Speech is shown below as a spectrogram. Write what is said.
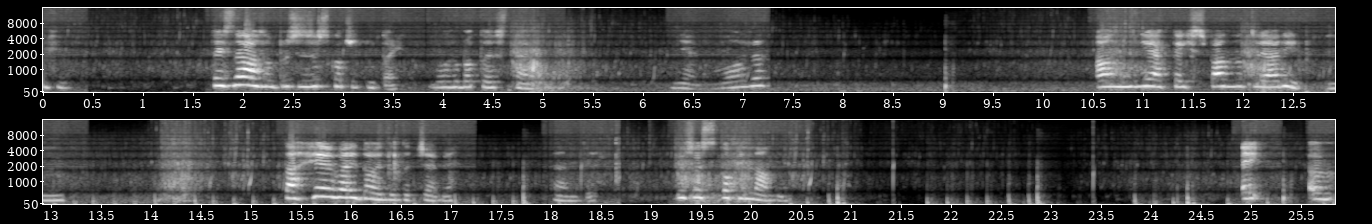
Tutaj znalazłam, proszę zeskoczę tutaj. Bo chyba to jest ten. Nie wiem, może? A nie, jak tutaj spadnę, to ja rip. Mm. Ta chyba i dojdę do ciebie. Tędy. Już jest skopię na dół. Ej, em,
